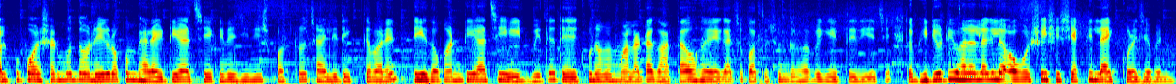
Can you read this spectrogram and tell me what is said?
অল্প পয়সার মধ্যে অনেক রকম ভ্যারাইটি আছে। এখানে জিনিসপত্র চাইলে দেখতে পারেন। এই দোকানটি আছে এইট বিতে দেখুন আমার মালাটা গাঁথাও হয়ে গেছে, কত সুন্দরভাবে গেঁথে দিয়েছে। তো ভিডিওটি ভালো লাগলে অবশ্যই শেষে একটি লাইক করে যাবেন।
